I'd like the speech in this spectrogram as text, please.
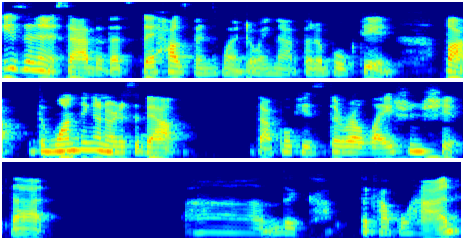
isn't it sad that that's their husbands weren't doing that, but a book did. But the one thing I noticed about that book is the relationship that uh, the the couple had.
